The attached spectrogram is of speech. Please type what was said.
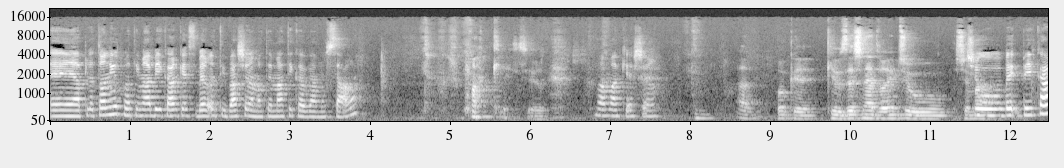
אה, הפלטוניות מתאימה בעיקר כהסבר לטיבה של המתמטיקה והמוסר. מה הקשר? מה מה הקשר? אה, אוקיי, כאילו זה שני הדברים שהוא... שהוא בעיקר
